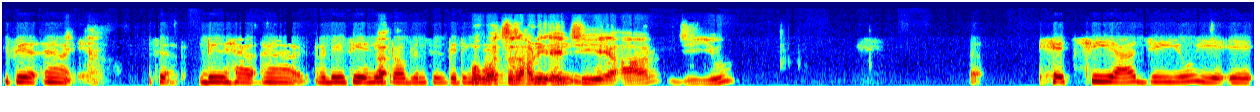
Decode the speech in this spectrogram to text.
If you, uh, so do you have, uh, do you see any Uh, problems is getting? What's the, how do you? H E A R G U? H E R G U A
